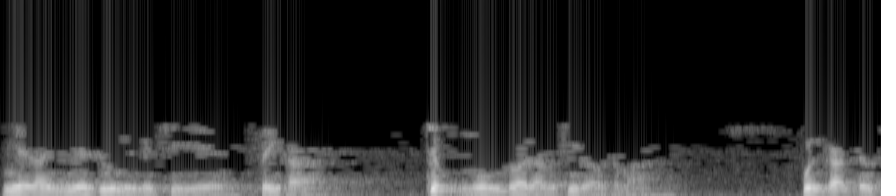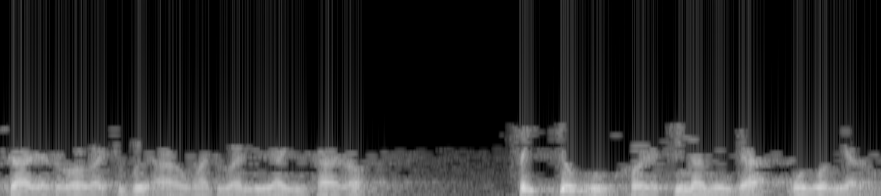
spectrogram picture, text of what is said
အများကရွယ်စုနေလို့ရှိရင်စိတ်ဟာကျုပ်ငုံသွားတာမရှိတော့ဘူးဒီမှာ ပွင့်ကားလှုပ်ရှားတဲ့သဘောကရှုပ်ပွင့်အာရုံမှာသူကနေရာယူထားတော့စိတ်ကျုပ်မှုခေါ်တဲ့ခိနာမိတ်ကဝင်ဖို့မရတော့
